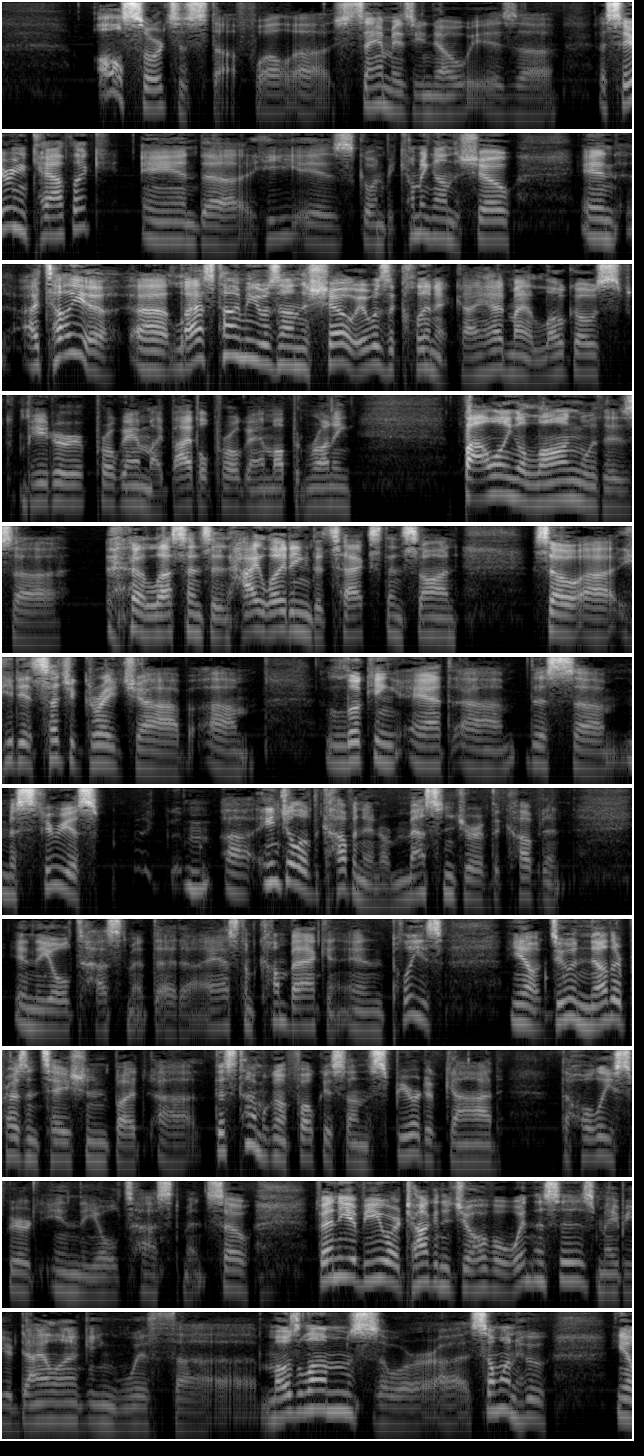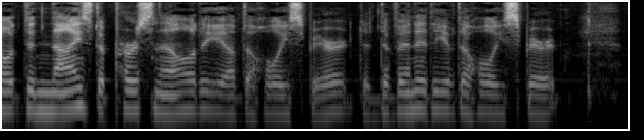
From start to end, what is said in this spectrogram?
all sorts of stuff. Well, uh, Sam, as you know, is a Syrian Catholic and uh, he is going to be coming on the show. And I tell you, uh, last time he was on the show, it was a clinic. I had my Logos computer program, my Bible program up and running, following along with his uh, lessons and highlighting the text and so on. So uh, he did such a great job um, looking at um, this um, mysterious uh, angel of the covenant or messenger of the covenant in the Old Testament that uh, I asked them come back and, and, please, you know, do another presentation, but uh, this time we're going to focus on the Spirit of God, the Holy Spirit in the Old Testament. So, if any of you are talking to Jehovah Witnesses, maybe you're dialoguing with uh, Muslims or uh, someone who, you know, denies the personality of the Holy Spirit, the divinity of the Holy Spirit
